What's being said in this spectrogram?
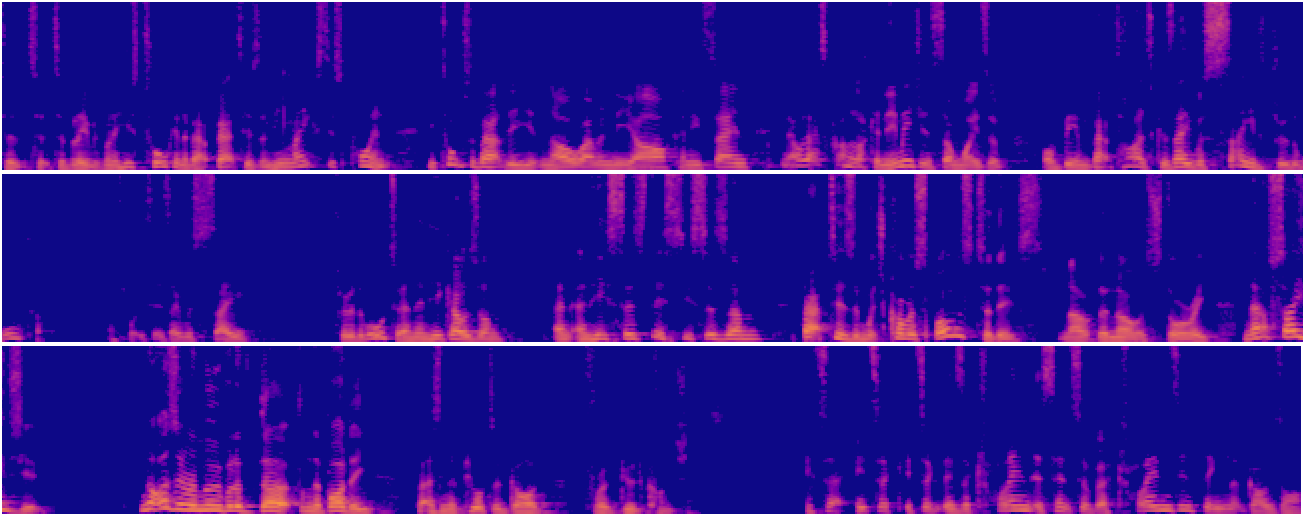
to, to, to, believers. When he's talking about baptism, he makes this point. He talks about the Noah and the ark, and he's saying, you know, that's kind of like an image in some ways of, of being baptized because they were saved through the water. That's what he says. They were saved through the water. And then he goes on and, and he says this He says, um, Baptism, which corresponds to this, the Noah story, now saves you. Not as a removal of dirt from the body, but as an appeal to God for a good conscience. It's a, it's a, it's a, there's a, a sense of a cleansing thing that goes on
